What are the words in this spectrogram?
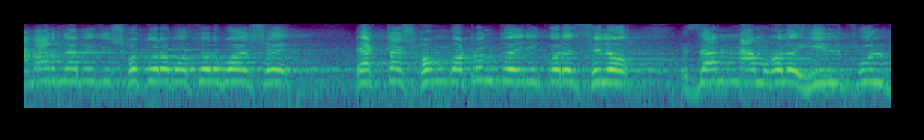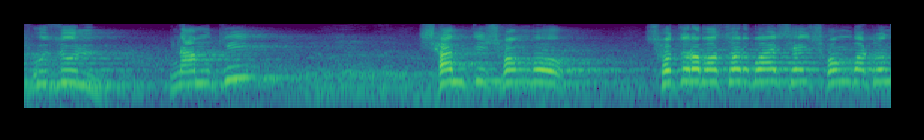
আমার নাবিজি সতেরো বছর বয়সে একটা সংগঠন তৈরি করেছিল, যার নাম হলো হিলফুল ফুজুল। নাম কি? শান্তি সংঘ। সতেরো বছর বয়সে এই সংগঠন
